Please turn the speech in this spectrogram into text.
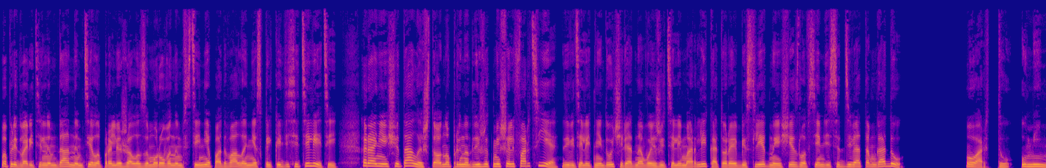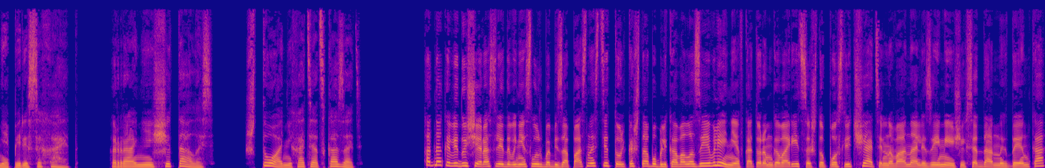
По предварительным данным, тело пролежало замурованным в стене подвала несколько десятилетий. Ранее считалось, что оно принадлежит Мишель Фортье, девятилетней дочери одного из жителей Марли, которая бесследно исчезла в 79 году. Во рту у меня пересыхает. Ранее считалось. Что они хотят сказать? Однако ведущая расследование служба безопасности только что опубликовала заявление, в котором говорится, что после тщательного анализа имеющихся данных ДНК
